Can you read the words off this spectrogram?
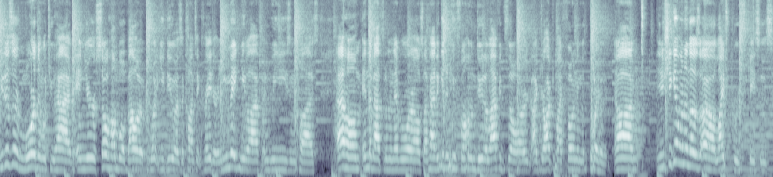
You deserve more than what you have, and you're so humble about what you do as a content creator, and you make me laugh and wheeze in class, at home, in the bathroom, and everywhere else. I've had to get a new phone, dude, I'm laughing so hard. I dropped my phone in the toilet. Um, you should get one of those, uh, life-proof cases.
